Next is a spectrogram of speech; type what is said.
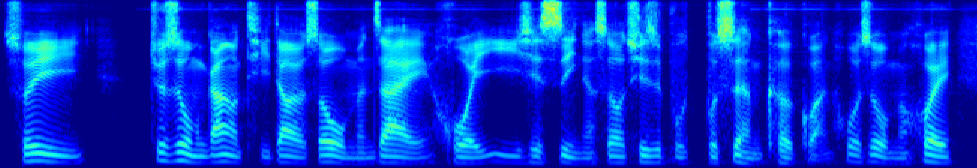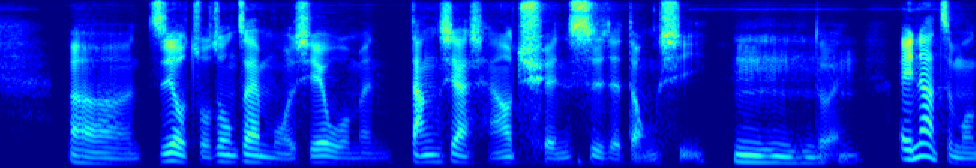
所以。就是我们刚刚有提到，有时候我们在回忆一些事情的时候，其实不不是很客观，或者是我们会呃只有着重在某些我们当下想要诠释的东西。嗯嗯嗯，对。哎、欸，那怎么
